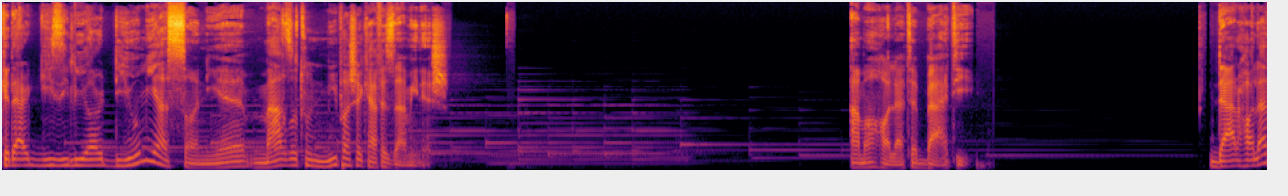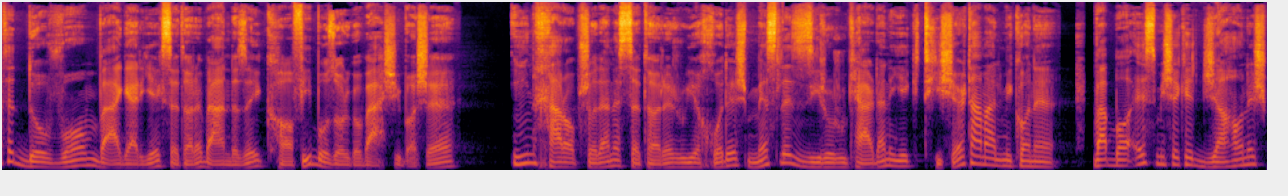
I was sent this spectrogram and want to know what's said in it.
که در گیزیلیاردیومی از ثانیه مغزتون میپاشه کف زمینش. اما حالت بعدی. در حالت دوم و اگر یک ستاره به اندازه کافی بزرگ و وحشی باشه این خراب شدن ستاره روی خودش مثل زیرو رو کردن یک تیشرت عمل می‌کنه و باعث میشه که جهانش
